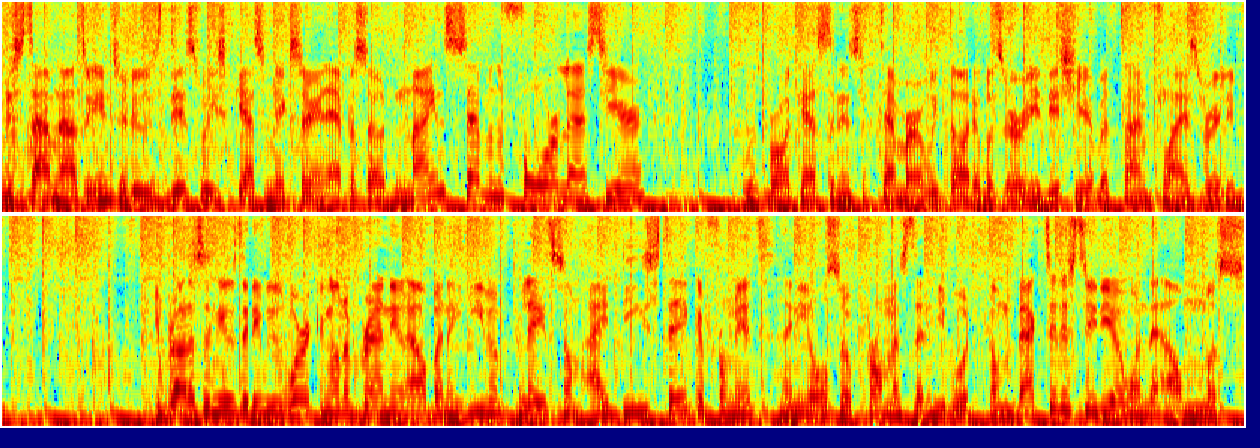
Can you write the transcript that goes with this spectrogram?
It's time now to introduce this week's guest mixer in episode 974 last year. It was broadcasted in September. We thought it was early this year, but time flies really. He brought us the news that he was working on a brand new album and he even played some IDs taken from it. And he also promised that he would come back to the studio when the album was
